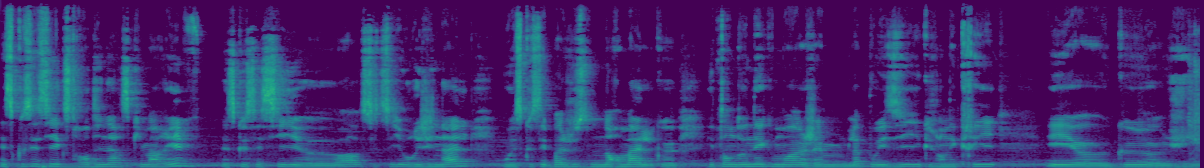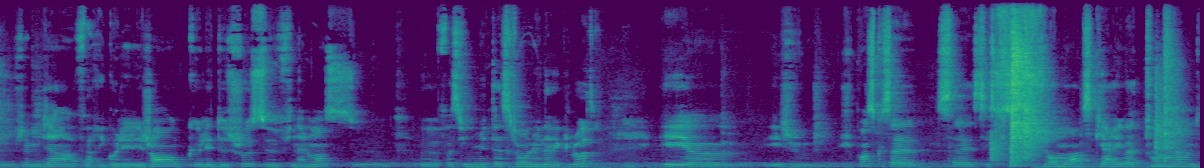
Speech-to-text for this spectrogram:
Est-ce que c'est si extraordinaire ce qui m'arrive? Est-ce que c'est si, euh, oh, c'est si original? Ou est-ce que c'est pas juste normal que, étant donné que moi j'aime la poésie, que j'en écris et euh, que euh, j'aime bien faire rigoler les gens, que les deux choses finalement se, fassent une mutation l'une avec l'autre? Et, euh, et je, je pense que ça, c'est sûrement ce qui arrive à tout le monde.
